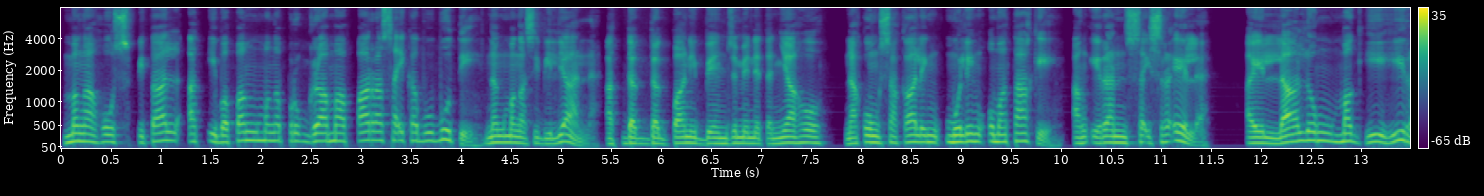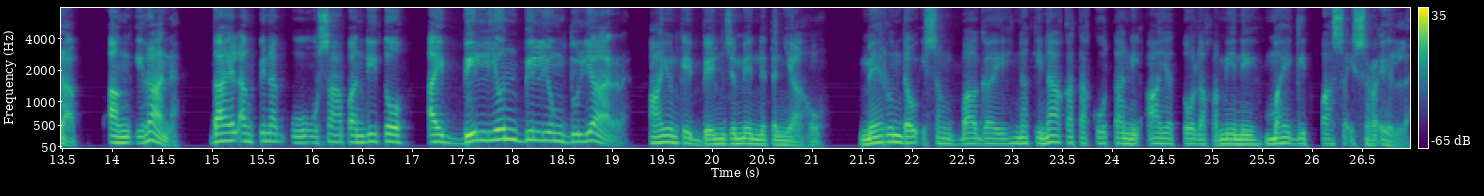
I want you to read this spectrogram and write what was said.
mga hospital at iba pang mga programa para sa ikabubuti ng mga sibilyan. At dagdag pa ni Benjamin Netanyahu na kung sakaling muling umatake ang Iran sa Israel, ay lalong maghihirap ang Iran dahil ang pinag-uusapan dito ay bilyon-bilyong dolyar. Ayon kay Benjamin Netanyahu, meron daw isang bagay na kinakatakutan ni Ayatollah Khamenei mahigit pa sa Israel.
